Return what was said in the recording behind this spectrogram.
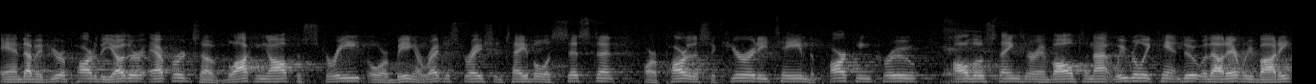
and um, if you're a part of the other efforts of blocking off the street or being a registration table assistant or part of the security team, the parking crew, all those things are involved tonight. We really can't do it without everybody.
